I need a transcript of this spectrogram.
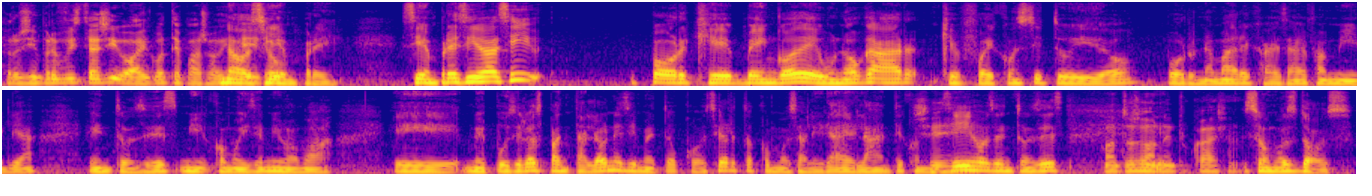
Pero siempre fuiste así o algo te pasó. y No, te hizo- siempre. Siempre he sido así porque vengo de un hogar que fue constituido por una madre cabeza de familia. Entonces, mi- como dice mi mamá, eh, me puse los pantalones y me tocó, ¿cierto? Como salir adelante con mis hijos. Entonces, ¿Cuántos son en tu casa? somos dos.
